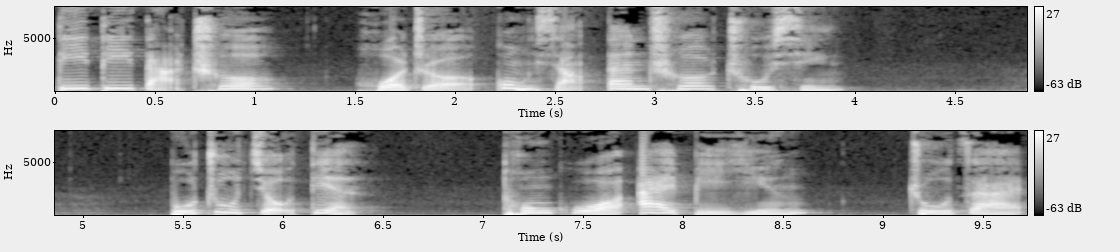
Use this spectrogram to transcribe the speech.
滴滴打车或者共享单车出行，不住酒店，通过爱彼迎住在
